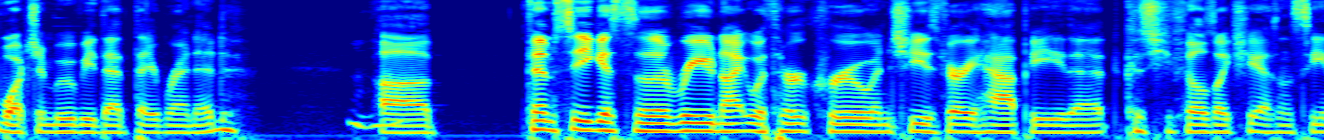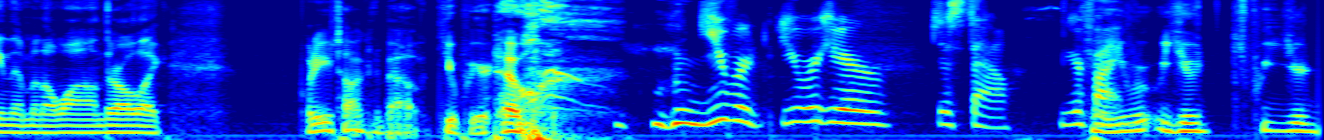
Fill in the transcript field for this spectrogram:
watch a movie that they rented. Mhm. Uh, FeMC gets to reunite with her crew, and she's very happy that because she feels like she hasn't seen them in a while. And they're all like, "What are you talking about, you weirdo? you were you were here just now. You're Yeah, fine. you, you you're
